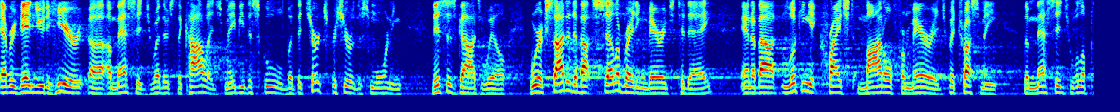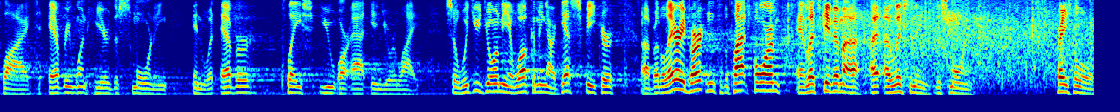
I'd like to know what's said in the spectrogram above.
every venue to hear uh, a message, whether it's the college, maybe the school, but the church for sure this morning. This is God's will. We're excited about celebrating marriage today and about looking at Christ's model for marriage, but trust me, the message will apply to everyone here this morning in whatever place you are at in your life. So, would you join me in welcoming our guest speaker, uh, Brother Larry Burton, to the platform, and let's give him a, a, a listening this morning. Praise the Lord.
